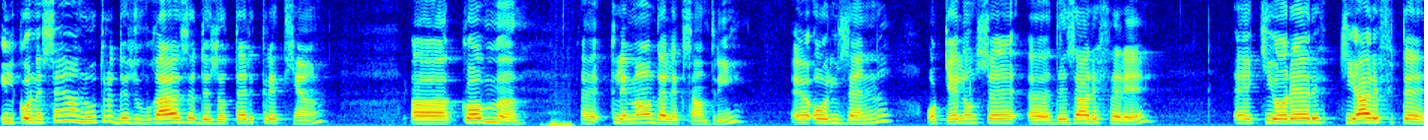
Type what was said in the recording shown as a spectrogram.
Il connaissait en outre des ouvrages des auteurs chrétiens euh, comme euh, Clément d'Alexandrie et Origène, auxquels on s'est euh, déjà référé, et qui, a réfuté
